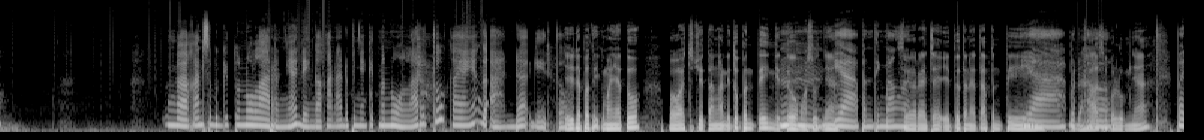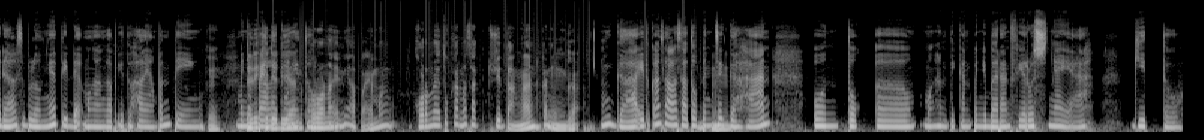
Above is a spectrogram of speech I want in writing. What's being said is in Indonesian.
nggak akan sebegitu nularnya deh nggak akan ada penyakit menular tuh kayaknya nggak ada gitu Jadi dapat hikmahnya tuh bahwa cuci tangan itu penting gitu Mm-mm. maksudnya. Iya penting banget Sereceh itu ternyata penting. Iya Padahal betul. sebelumnya, padahal sebelumnya tidak menganggap itu hal yang penting oke. Dari menyepelekan kejadian itu corona Mm. ini apa? Emang corona itu karena sakit cuci tangan kan enggak? enggak itu kan salah satu pencegahan untuk eh, menghentikan penyebaran virusnya ya gitu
